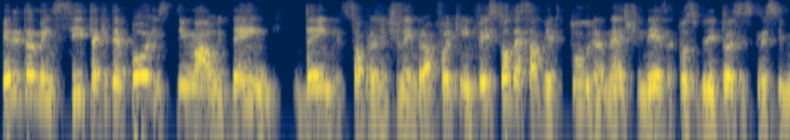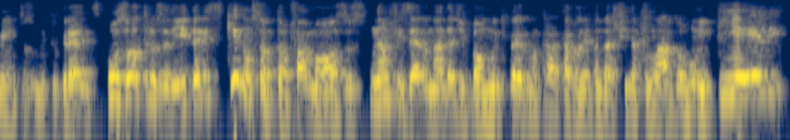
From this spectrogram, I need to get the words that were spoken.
Ele também cita que depois de Mao e Deng, Deng, só para a gente lembrar, foi quem fez toda essa abertura né, chinesa, possibilitou esses crescimentos muito grandes. Os outros líderes, que não são tão famosos, não fizeram nada de bom, muito pelo contrário, estavam levando a China para um lado ruim. E ele ele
